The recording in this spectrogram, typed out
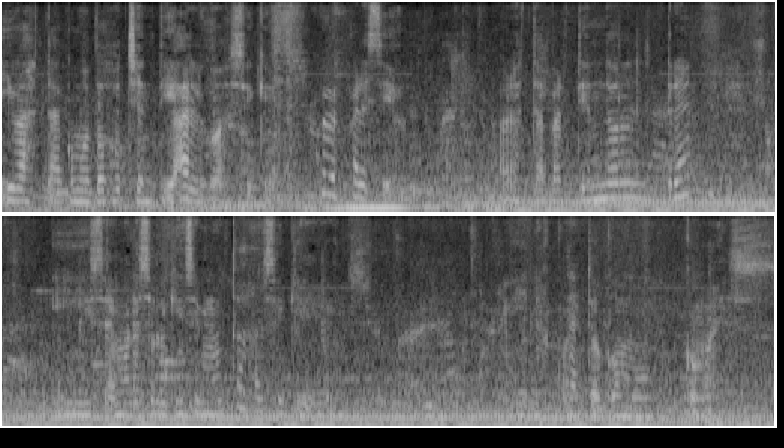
iba hasta como 2.80 y algo, así que es parecido. Ahora está partiendo el tren y se demora solo 15 minutos, así que y les cuento cómo, cómo es.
